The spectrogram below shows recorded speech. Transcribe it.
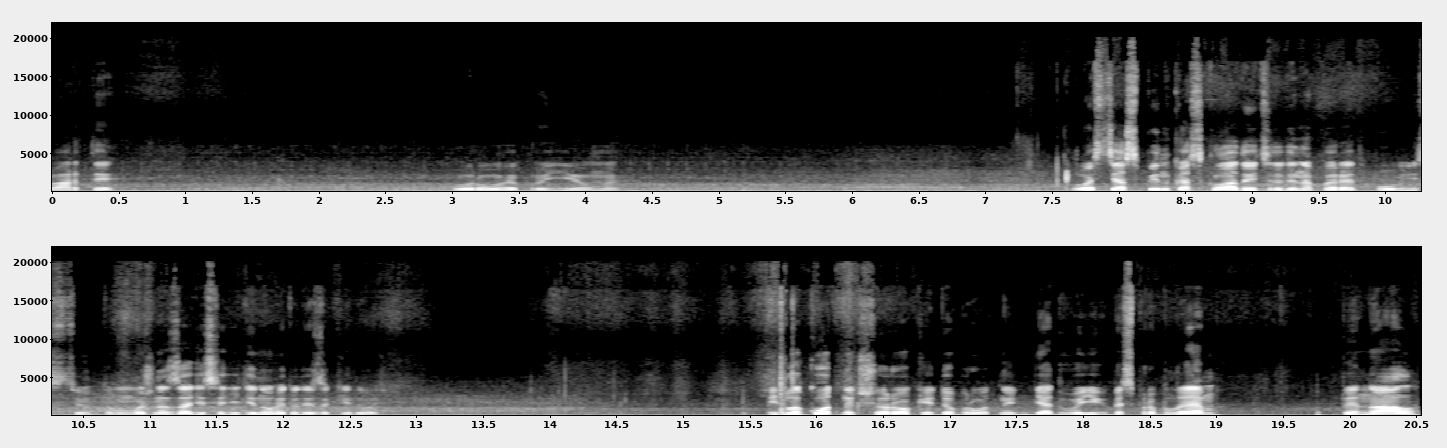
Карти, пороги, проєми. Ось ця спинка складується туди наперед повністю, тому можна ззаді сидіти і ноги туди закидувати. Підлокотник широкий, добротний, для двоїх без проблем. Пенал.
